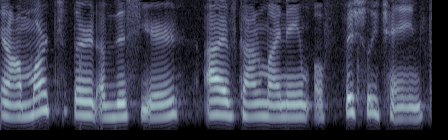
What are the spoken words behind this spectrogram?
and on March 3rd of this year, I've gotten my name officially changed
